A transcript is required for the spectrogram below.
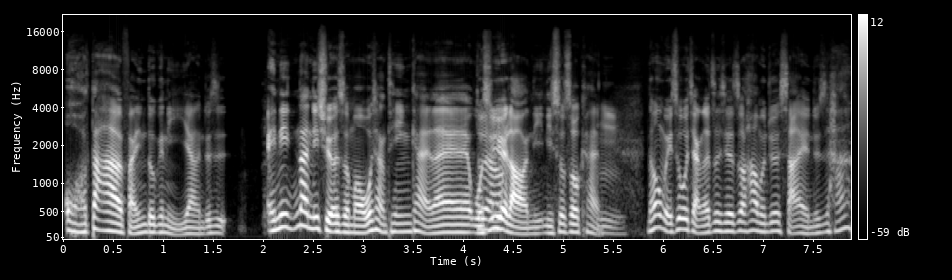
哦，大家的反应都跟你一样，就是哎、你那你学了什么？我想听听看。来来来，我是月老，你你说说看。嗯，然后每次我讲了这些之后，他们就会傻眼，就是哈，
